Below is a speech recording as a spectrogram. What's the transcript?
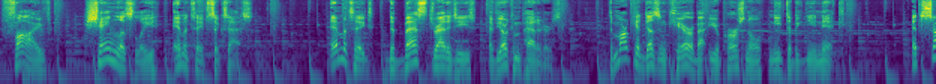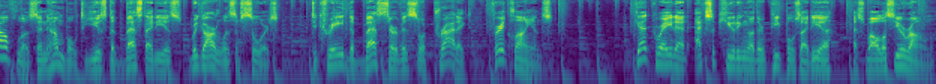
5. Shamelessly imitate success. Imitate the best strategies of your competitors. The market doesn't care about your personal need to be unique. It's selfless and humble to use the best ideas regardless of source to create the best service or product for your clients. Get great at executing other people's idea as well as your own.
